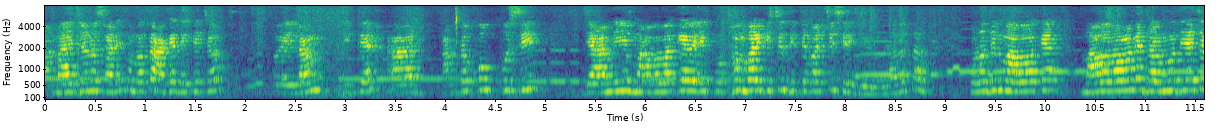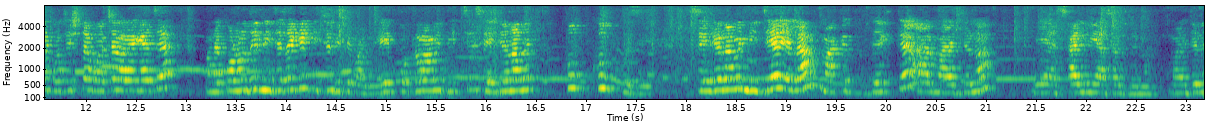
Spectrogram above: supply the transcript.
আর মায়ের জন্য শাড়ি তোমরা তো আগে দেখেছ তো এলাম দিতে। আর আমি তো খুব খুশি। যে আমি মা বাবাকে এই প্রথমবার কিছু দিতে পারছি সেই জন্য, জানো তো? কোনোদিন মা বাবাকে, মা বাবা আমাকে জন্ম দিয়েছে পঁচিশটা বছর হয়ে গেছে মানে কোনোদিন নিজে থেকে কিছু দিতে পারিনি। এই প্রথম আমি দিচ্ছি, সেই জন্য আমি খুব খুব খুশি। সেই জন্য আমি নিজে এলাম মাকে দেখতে আর মায়ের জন্য নিয়ে, শাড়ি নিয়ে আসার জন্য। মায়ের জন্য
